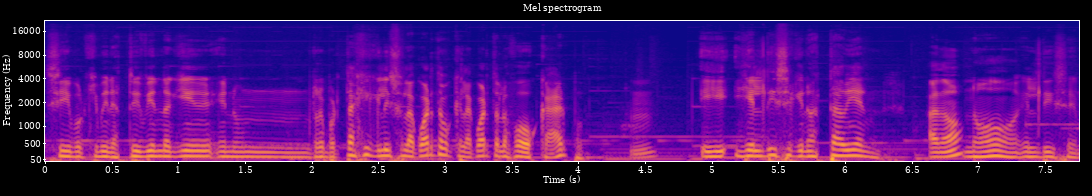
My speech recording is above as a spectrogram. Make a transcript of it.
Sí, porque mira, estoy viendo aquí en un reportaje que le hizo la cuarta, porque la cuarta lo fue a buscar, ¿Mm? y, y él dice que no está bien. ¿Ah, no? No, él dice,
